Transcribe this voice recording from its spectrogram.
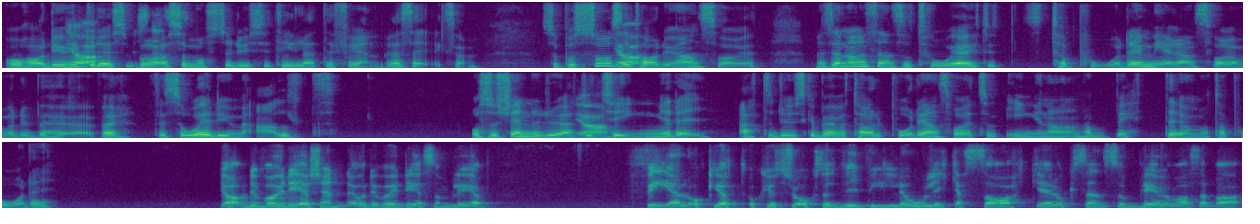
Och har du Ja, inte det så bra precis. så måste du se till att det förändrar sig. Liksom. Så på så Ja. sätt har du ju ansvaret. Men sen, sen så tror jag att du tar på dig mer ansvar än vad du behöver. För så är det ju med allt. Och så känner du att Ja. det tynger dig. Att du ska behöva ta på dig ansvaret som ingen annan har bett dig om att ta på dig. Ja, det var ju det jag kände och det var ju det som blev fel. Och jag, och jag tror också att vi ville olika saker och sen så blev det bara så här bara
